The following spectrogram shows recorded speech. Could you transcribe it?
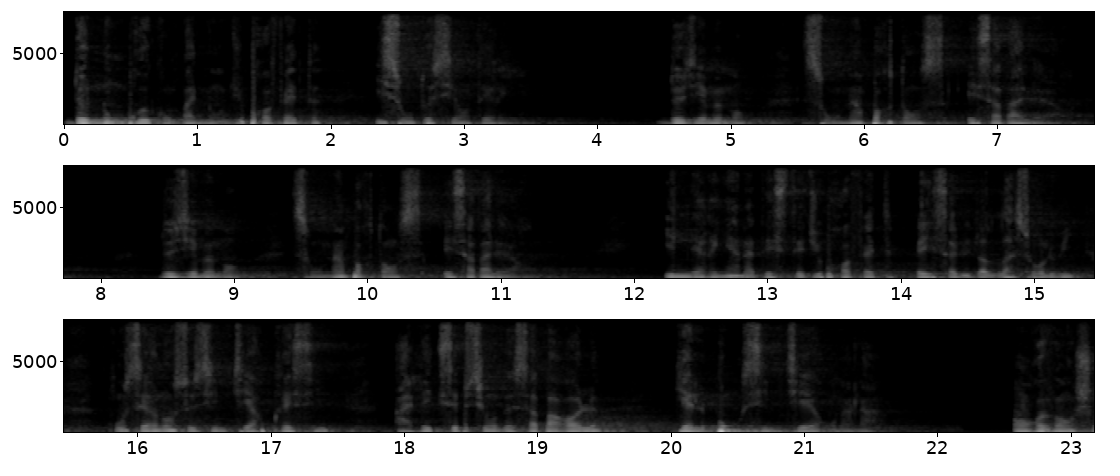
De nombreux compagnons du prophète y sont aussi enterrés. Deuxièmement, son importance et sa valeur. Deuxièmement, son importance et sa valeur. Il n'est rien attesté du prophète, paix et salut d'Allah sur lui, concernant ce cimetière précis, à l'exception de sa parole, quel bon cimetière on a là. En revanche,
